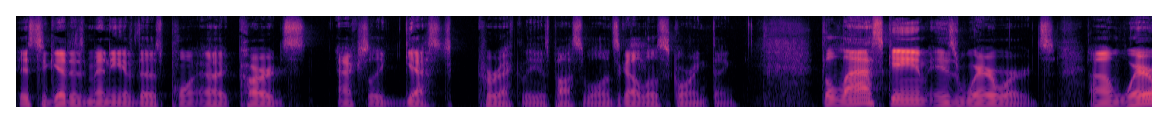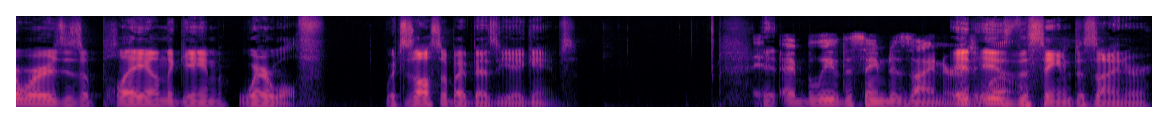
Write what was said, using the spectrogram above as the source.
is to get as many of those po- uh, cards actually guessed correctly as possible. And it's got a little scoring thing. The last game is Werewords. Um, Werewords is a play on the game Werewolf, which is also by Bezier Games. It, I believe the same designer. It as is the same designer.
